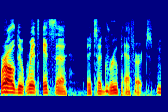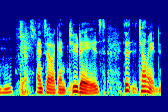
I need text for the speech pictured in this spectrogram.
we're all do. We're, it's it's a it's a group effort. Mhm. Yes. And so again, two days. So tell me,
